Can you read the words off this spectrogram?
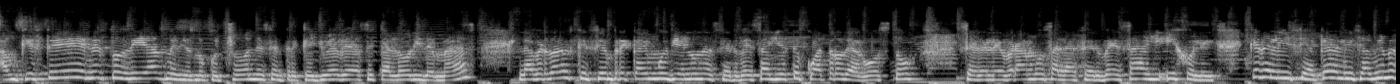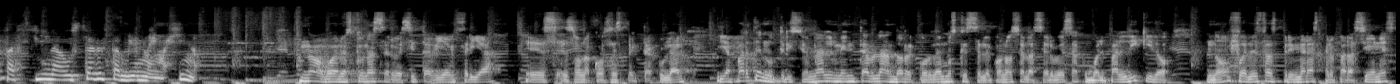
aunque esté en estos días medios locochones entre que llueve, hace calor y demás. La verdad es que siempre cae muy bien una cerveza y este 4 de agosto celebramos a la cerveza y híjole, qué delicia, qué delicia, a mí me fascina, ustedes también me imagino. No, bueno, es que una cervecita bien fría es, es, una cosa espectacular. Y aparte, nutricionalmente hablando, recordemos que se le conoce a la cerveza como el pan líquido, ¿no? Fue de estas primeras preparaciones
